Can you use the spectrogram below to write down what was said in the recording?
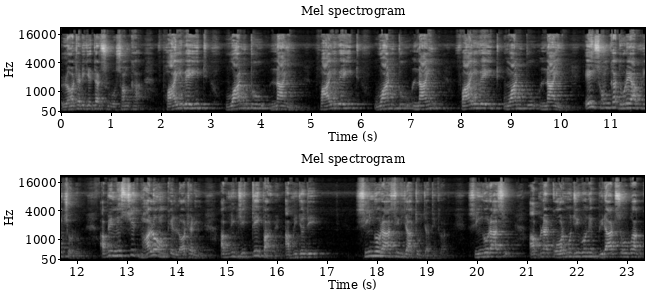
লটারি জেতার শুভ সংখ্যা five eight one two nine five eight one two nine five eight one two nine এই সংখ্যা ধরে আপনি চলুন। আপনি নিশ্চিত ভালো অঙ্কের লটারি আপনি জিততেই পারবেন। আপনি যদি সিংহ রাশির জাতক জাতিক হন, সিংহ রাশি আপনার কর্মজীবনে বিরাট সৌভাগ্য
